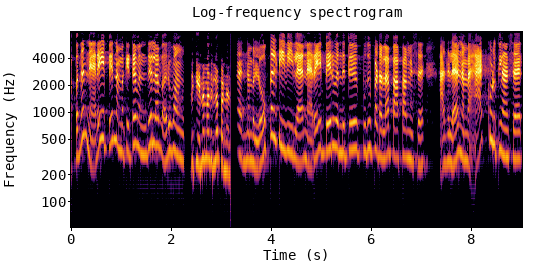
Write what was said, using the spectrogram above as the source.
அப்பதான் நிறைய பேர் நம்ம கிட்ட வந்து எல்லாம் வருவாங்க. அதுக்கு என்ன மாதிரிலாம் பண்ணணும்? சார் நம்ம லோக்கல் டிவியில் நிறைய பேர் வந்துட்டு புது படம்லாம் பார்ப்பாங்க சார். அதில் நம்ம ஆட் கொடுக்கலாம் சார்.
